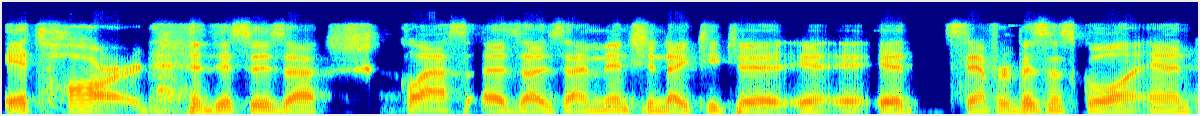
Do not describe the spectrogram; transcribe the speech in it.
it's hard. this is a class, as, as I mentioned, I teach at, at Stanford Business School. And,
